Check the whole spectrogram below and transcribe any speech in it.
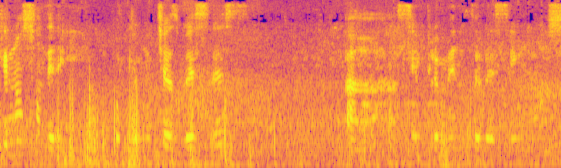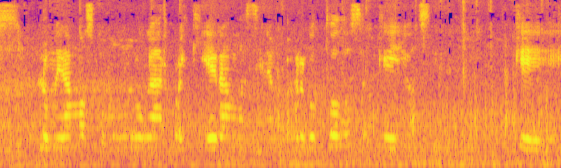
que no son de ahí, porque muchas veces ah, simplemente decimos, lo miramos como un lugar cualquiera, más sin embargo todos aquellos que,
